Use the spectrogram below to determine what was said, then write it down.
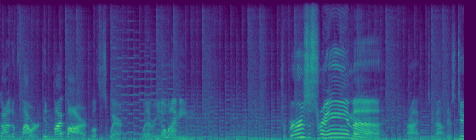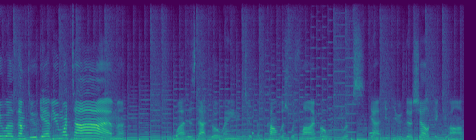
Got a flower in my bar. Well, it's a square. Whatever, you know what I mean. Traverse the stream! Alright, check it out. There's two of them to give you more time. What is that going to accomplish with lime? Oh, whoops. Yeah, you, you the shell kicked you off.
